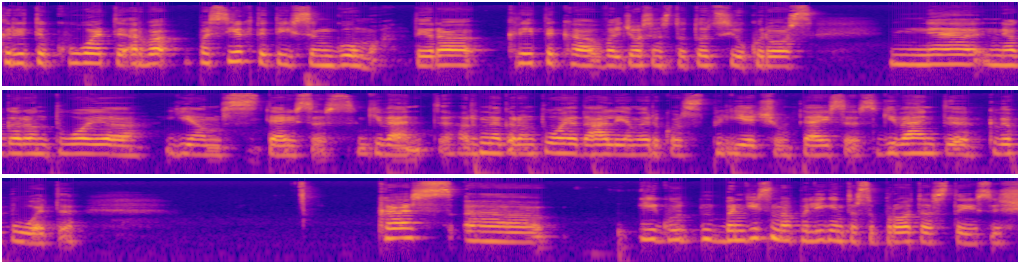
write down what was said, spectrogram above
kritikuoti arba pasiekti teisingumą. Tai yra kritika valdžios institucijų, kurios uh, ne, negarantuoja jiems teisės gyventi ar negarantuoja daliai Amerikos piliečių teisės gyventi, kvepuoti. Kas, jeigu bandysime palyginti su protestais iš,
